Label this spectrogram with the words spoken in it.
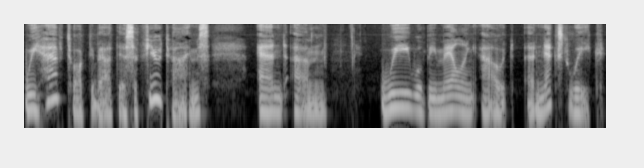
We have talked about this a few times, and um, we will be mailing out uh, next week.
